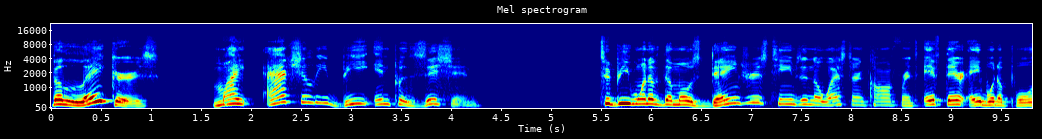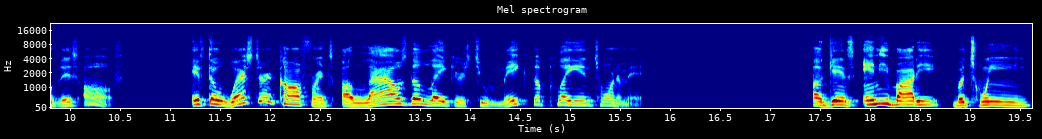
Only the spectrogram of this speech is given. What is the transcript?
The Lakers might actually be in position to be one of the most dangerous teams in the Western Conference if they're able to pull this off. If the Western Conference allows the Lakers to make the play in tournament against anybody between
